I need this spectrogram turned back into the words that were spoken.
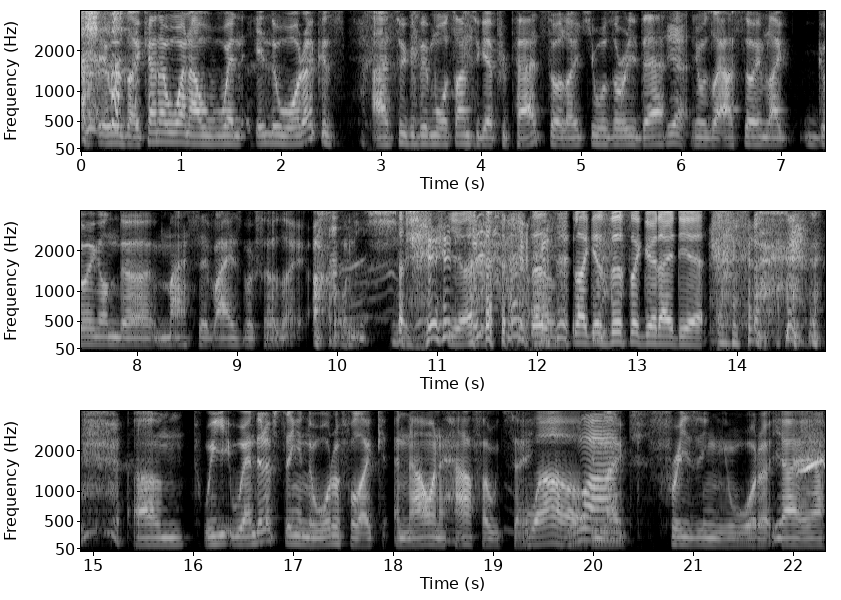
It was like kind of when I went in the water because I took a bit more time to get prepared. So like he was already there. Yeah. And it was like I saw him like going on the massive iceberg. So I was like, oh, holy shit. Dude. Yeah. like, is this a good idea? um, we we ended up staying in the water for like an hour and a half. I would say. Wow. What? In like freezing water. Yeah, yeah. yeah.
